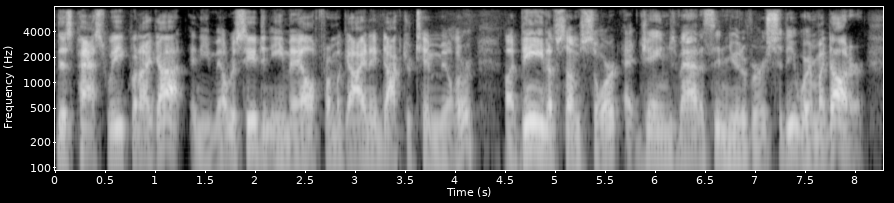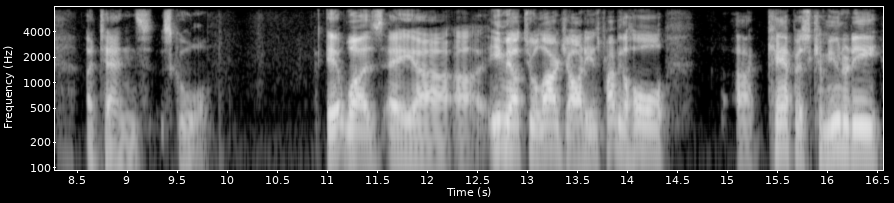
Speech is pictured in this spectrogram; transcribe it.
this past week when I got an email, received an email from a guy named Dr. Tim Miller, a dean of some sort at James Madison University, where my daughter attends school. It was a uh, uh, email to a large audience, probably the whole uh, campus community.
